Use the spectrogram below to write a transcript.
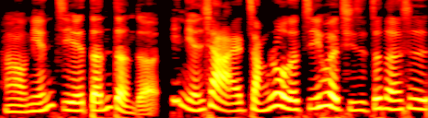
还有年节等等的，一年下来长肉的机会其实真的是。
